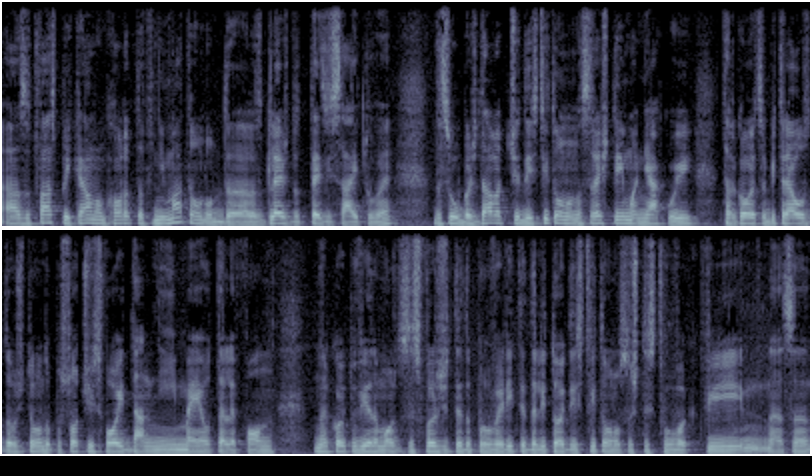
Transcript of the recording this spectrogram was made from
А, затова аз приканвам хората внимателно да разглеждат тези сайтове, да се убеждават, че действително на среща има някой. Търговеца би трябвало задължително да посочи свои данни, имейл, телефон, на който вие да може да се свържете, да проверите дали той действително съществува, какви са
